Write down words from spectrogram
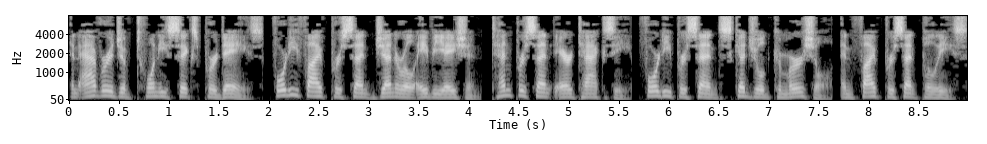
an average of 26 per days, 45% general aviation aviation, 10% air taxi, 40% scheduled commercial, and 5% police.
